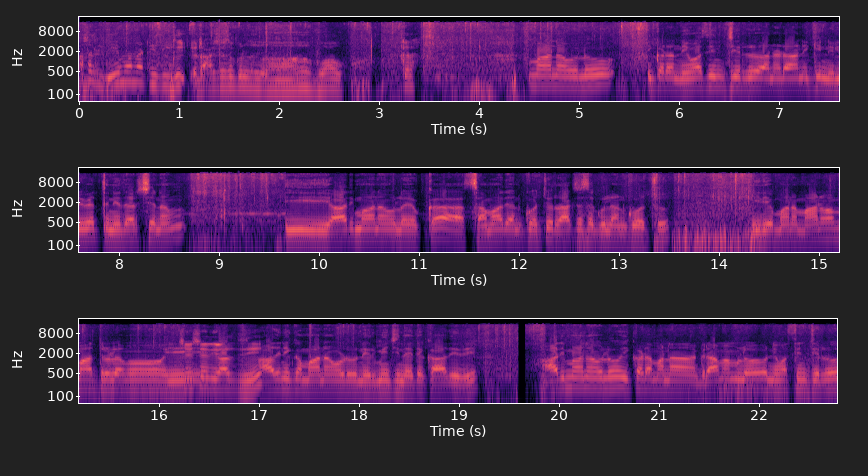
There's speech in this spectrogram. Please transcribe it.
అసలు ఏమన్నట్టు ఇది? ఇది రాక్షస గుళ్ళ. వావ్. ఇక్కడ. మానవులు ఇక్కడ నివసించిర్రు అనడానికి నిలువెత్తు నిదర్శనం. ఈ ఆది మానవుల యొక్క సమాధి అనుకోవచ్చు రాక్షస గుళ్ళు అనుకోవచ్చు. ఇది మన మానవ మాతృలము చేసేది కాదు ఇది. ఆధునిక మానవుడు నిర్మించింది అయితే కాదు ఇది. ఆది మానవులు ఇక్కడ మన గ్రామంలో నివసించిర్రు.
